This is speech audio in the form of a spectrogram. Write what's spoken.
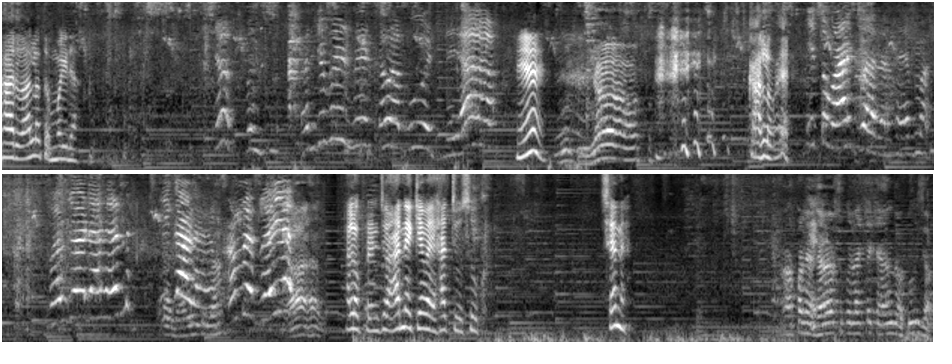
સારું હાલો તો મળ્યા. હે? કાલો હે. હાલો ફ્રેન્ડ જો આને કહેવાય સાચું સુખ. છે ને? આપણને જરા પેલા કે અંદર સુઈ જાઓ.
